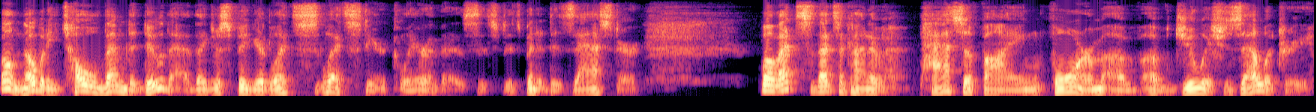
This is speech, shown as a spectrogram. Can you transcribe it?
Well, nobody told them to do that. They just figured let's let's steer clear of this. It's it's been a disaster. Well, that's that's a kind of pacifying form of, of Jewish zealotry,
